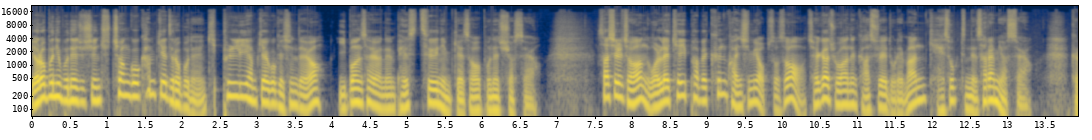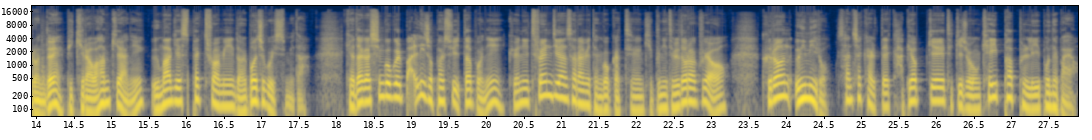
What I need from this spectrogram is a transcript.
여러분이 보내주신 추천곡 함께 들어보는 키플리 함께하고 계신데요. 이번 사연은 베스트님께서 보내주셨어요. 사실 전 원래 케이팝에 큰 관심이 없어서 제가 좋아하는 가수의 노래만 계속 듣는 사람이었어요. 그런데 비키라와 함께하니 음악의 스펙트럼이 넓어지고 있습니다. 게다가 신곡을 빨리 접할 수 있다 보니 괜히 트렌디한 사람이 된 것 같은 기분이 들더라고요. 그런 의미로 산책할 때 가볍게 듣기 좋은 케이팝 플리 보내봐요.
